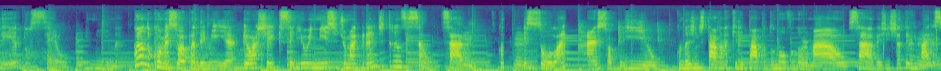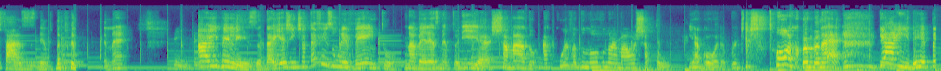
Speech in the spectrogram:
Lê do céu, menina. Quando começou a pandemia, eu achei que seria o início de uma grande transição, sabe? Hum. Quando hum. começou lá em março, abril, quando a gente estava naquele papo do novo normal, sabe? A gente já teve uhum. várias fases dentro da pandemia, né? Sim. Aí, beleza. Daí a gente até fez um evento na Beres Mentoria chamado A Curva do Novo Normal Achatou. E agora? Porque achatou a curva, né? E aí, de repente,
